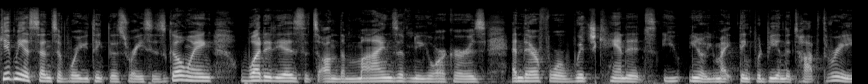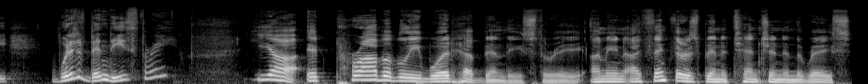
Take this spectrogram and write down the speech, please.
give me a sense of where you think this race is going, what it is that's on the minds of New Yorkers, and therefore which candidates you, you know, you might think would be in the top three, would it have been these three? Yeah, it probably would have been these three. I mean, I think there's been a tension in the race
